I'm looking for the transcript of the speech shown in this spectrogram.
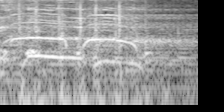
呜 呼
